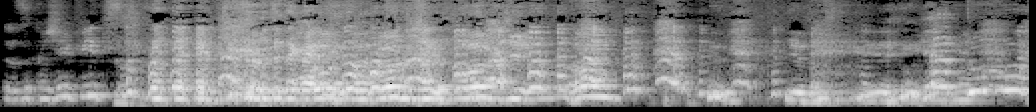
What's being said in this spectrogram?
закажи пиццу. И ты такая, где, он. Нет, Я думаю.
